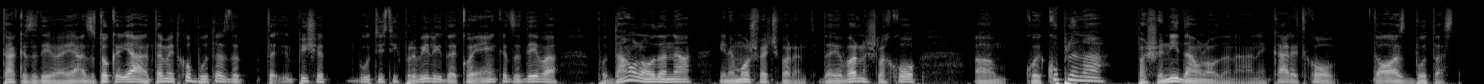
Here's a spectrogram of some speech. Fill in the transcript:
Taka zadeva. Ja, zato, ker ja, tam je tako butas, da piše v tistih pravilih, da ko je enkrat zadeva podownloadena, je ne moš več vrniti. Da jo vrneš lahko, um, ko je kupljena, pa še ni downloadena, ne? kar je tako dost butast.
